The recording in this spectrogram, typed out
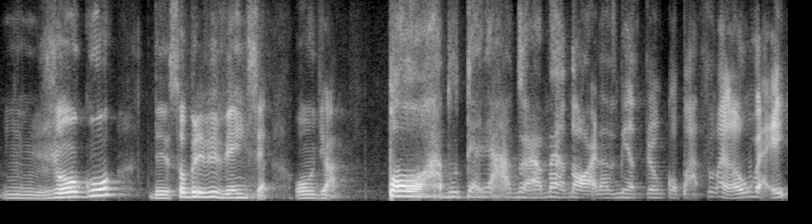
num jogo de sobrevivência, onde a porra do telhado é a menor das minhas preocupações, velho.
